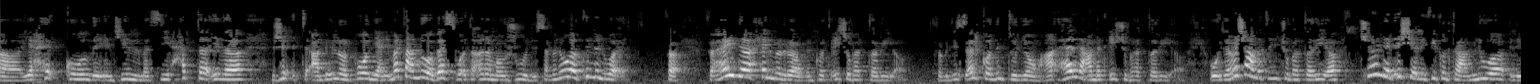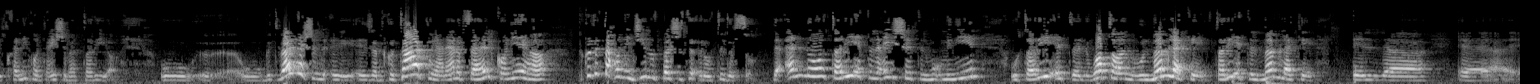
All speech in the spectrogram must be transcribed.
آه، يحقوا لإنجيل المسيح حتى إذا جئت عم بيقول لهم بول يعني ما تعملوها بس وقت أنا موجود تعملوها كل الوقت. فهيدا حلم الرب انكم تعيشوا بهالطريقة. فبدي أسألكم أنتم اليوم هل عم تعيشوا بهالطريقة؟ وإذا مش عم تعيشوا بهالطريقة شو هي الأشياء اللي فيكم تعملوها اللي بتخليكم تعيشوا بهالطريقة؟ وبتبلش إذا بدكم تعرفوا يعني أنا بسهلكم إياها بدكم تفتحوا الإنجيل وتبلشوا تقروا وتدرسوا. لأنه طريقة العيشة المؤمنين وطريقة الوطن والمملكة طريقة المملكة آه،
